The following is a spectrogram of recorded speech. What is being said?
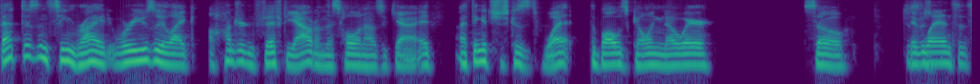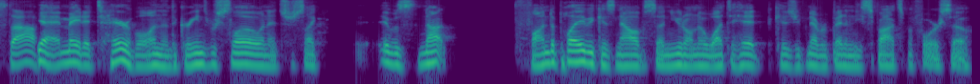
that doesn't seem right. We're usually like 150 out on this hole. And I was like yeah it I think it's just cuz it's wet. The ball was going nowhere. So Just was- lands and stops. yeah, it made it terrible. And then the greens were slow, and it's just like it was not fun to play because now all of a sudden you don't know what to hit because you've never been in these spots before. So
